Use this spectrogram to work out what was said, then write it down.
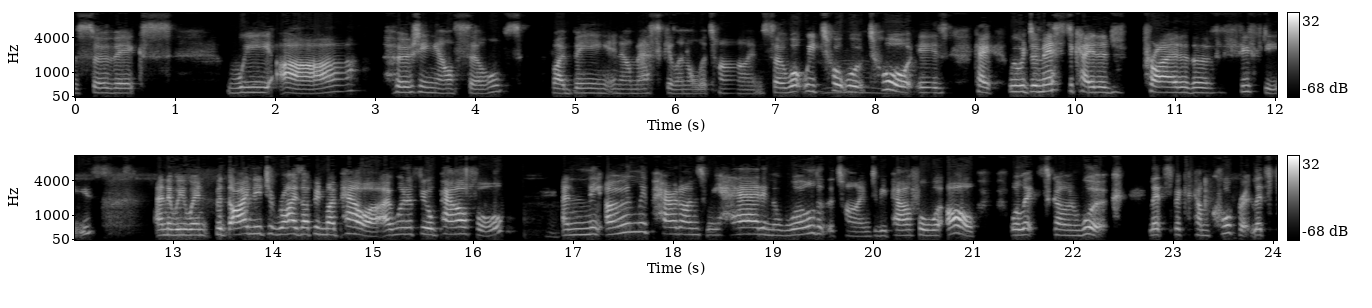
the cervix. We are hurting ourselves by being in our masculine all the time. So what we taught, mm. were taught is, okay, we were domesticated prior to the 50s, and then we went, but I need to rise up in my power. I want to feel powerful. And the only paradigms we had in the world at the time to be powerful were, oh, well, let's go and work. Let's become corporate. Let's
